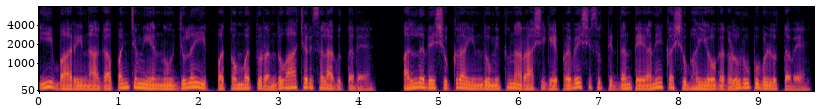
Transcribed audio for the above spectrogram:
ಈ ಬಾರಿ ನಾಗ ಪಂಚಮಿಯನ್ನು ಜುಲೈ ಇಪ್ಪತ್ತೊಂಬತ್ತರಂದು ಆಚರಿಸಲಾಗುತ್ತದೆ. ಅಲ್ಲದೆ ಶುಕ್ರ ಇಂದು ಮಿಥುನ ರಾಶಿಗೆ ಪ್ರವೇಶಿಸುತ್ತಿದ್ದಂತೆ ಅನೇಕ ಶುಭ ಯೋಗಗಳು ರೂಪುಗೊಳ್ಳುತ್ತವೆ.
